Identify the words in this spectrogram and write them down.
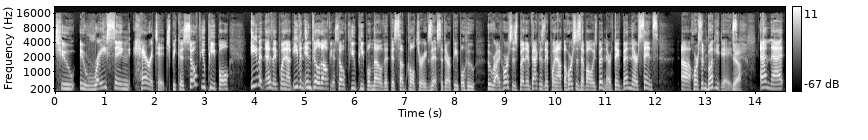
to erasing heritage, because so few people even as they point out, even in Philadelphia, so few people know that this subculture exists. That there are people who who ride horses, but in fact, as they point out, the horses have always been there. They've been there since uh, horse and buggy days. Yeah. And that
